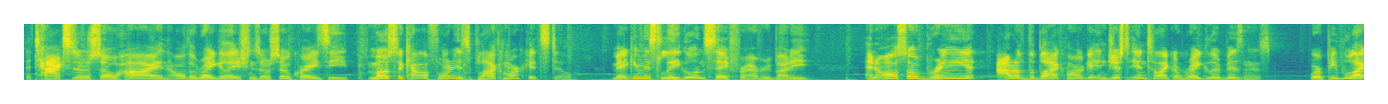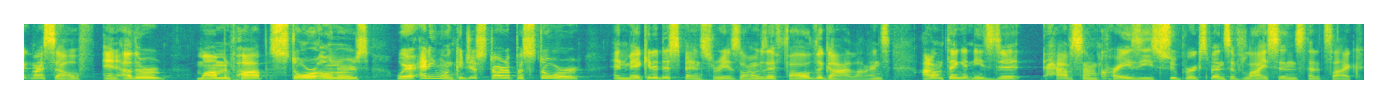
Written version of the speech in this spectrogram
the taxes are so high and all the regulations are so crazy, most of California is black market still. Making this legal and safe for everybody and also bringing it out of the black market and just into like a regular business where people like myself and other mom and pop store owners where anyone can just start up a store and make it a dispensary as long as they follow the guidelines. I don't think it needs to have some crazy, super expensive license that it's like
